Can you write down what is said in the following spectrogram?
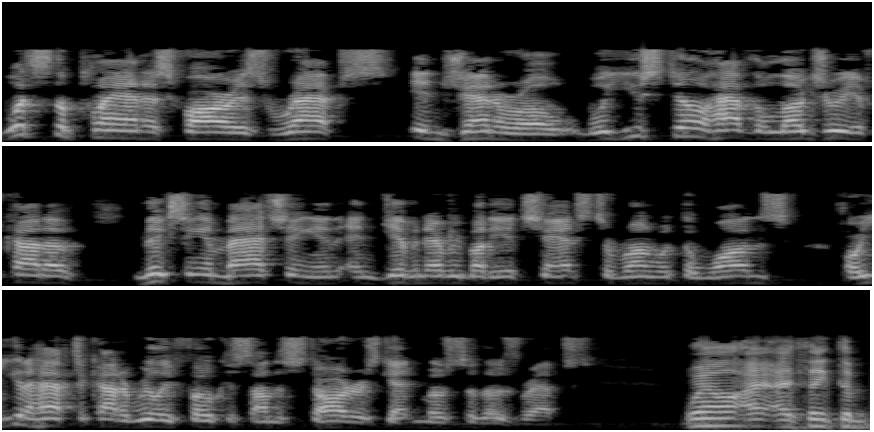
what's the plan as far as reps in general? Will you still have the luxury of kind of mixing and matching and, and giving everybody a chance to run with the ones, or are you going to have to kind of really focus on the starters getting most of those reps? Well, I, I think the,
